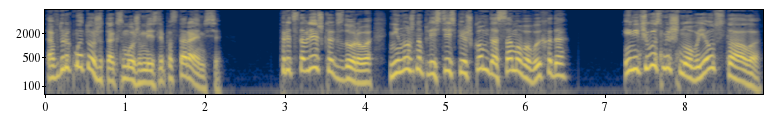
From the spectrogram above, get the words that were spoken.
А вдруг мы тоже так сможем, если постараемся? Представляешь, как здорово, не нужно плестись пешком до самого выхода. И ничего смешного, я устала.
